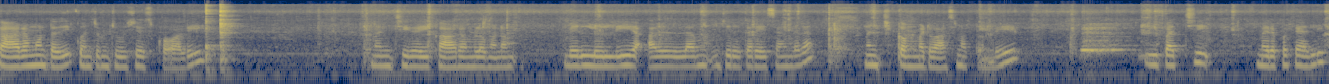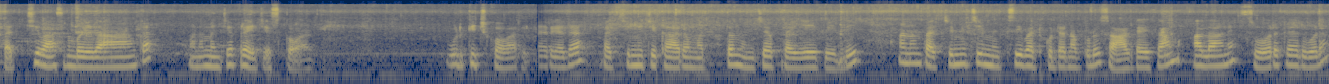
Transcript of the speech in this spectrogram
కారం ఉంటుంది కొంచెం చూసేసుకోవాలి మంచిగా ఈ కారంలో మనం వెల్లుల్లి అల్లం జీలకర్ర వేసాం కదా మంచి కమ్మటి వాసన వస్తుంది. ఈ పచ్చి మిరపకాయలు పచ్చి వాసన పోయేదాకా మనం మంచిగా ఫ్రై చేసుకోవాలి. ఉడికించుకోవాలి. కదా? పచ్చిమిర్చి కారం మొత్తం మంచిగా ఫ్రై అయిపోయింది. మనం పచ్చిమిర్చి మిక్సీ పట్టుకుంటున్నప్పుడు సాల్ట్ వేసాం. అలానే సోరకాయలు కూడా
